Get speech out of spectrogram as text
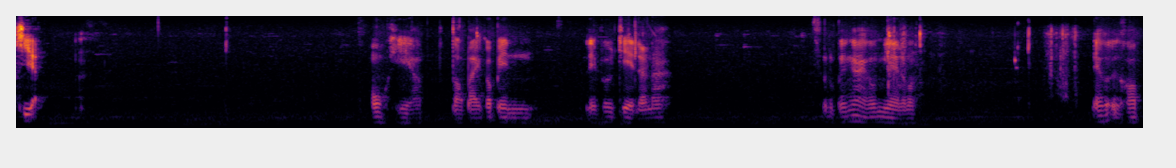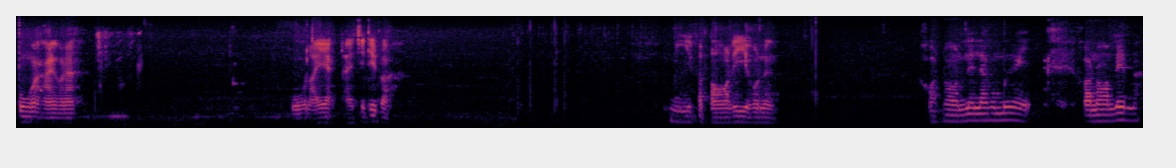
เคียดโอเคครับ ต่อไปก็เป็นเลเวลเจ็ดแล้วนะ สรุปง่ายๆก็มีอะไรแล้วมั้ง ดี๋ยวอื่นขอปรุงอาหารก่อนนะโหหลายอย่างหลายชนิดว่ะ มีสตอรี่คนหนึ่ง ขอนอนเล่นแล้วก็เมื่อย ขอนอนเล่นนะ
